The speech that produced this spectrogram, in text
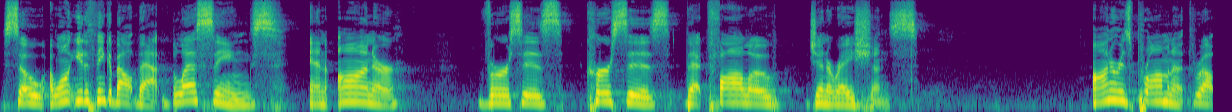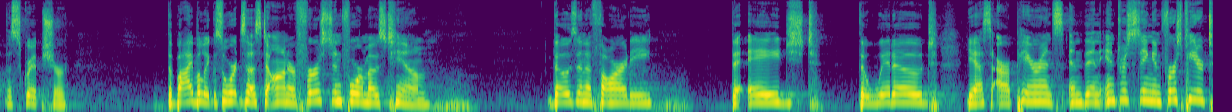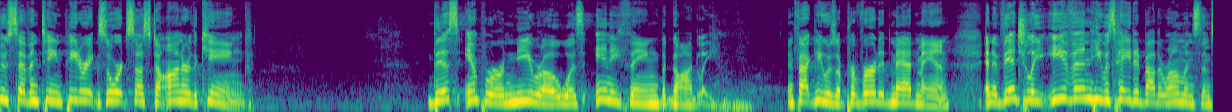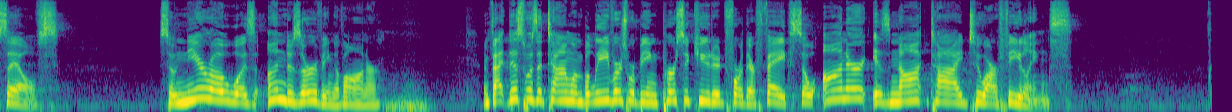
So I want you to think about that blessings and honor versus curses that follow generations. Honor is prominent throughout the scripture. The Bible exhorts us to honor first and foremost Him, those in authority, the aged, the widowed, yes, our parents. And then interesting in 1 Peter 2:17, Peter exhorts us to honor the king. This emperor Nero was anything but godly. In fact, he was a perverted madman. And eventually, even he was hated by the Romans themselves. So Nero was undeserving of honor. In fact, this was a time when believers were being persecuted for their faith. So honor is not tied to our feelings.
